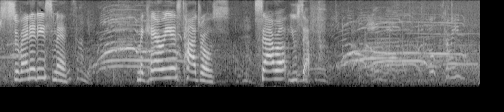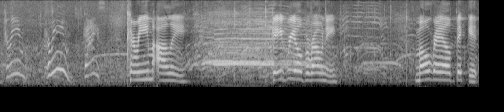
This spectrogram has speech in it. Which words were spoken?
Serenity Smith. Macarius Tadros. Sarah Youssef. Oh, Kareem, Kareem, Kareem, guys. Kareem Ali. Gabriel Baroni. Morail Bickett.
